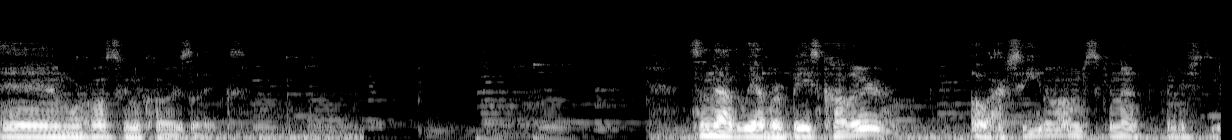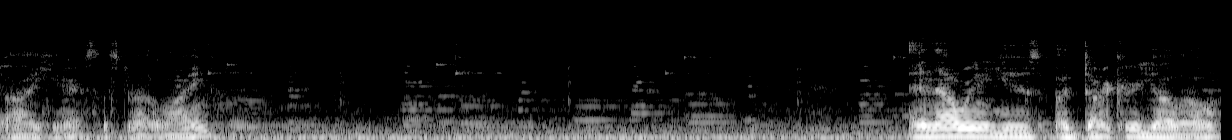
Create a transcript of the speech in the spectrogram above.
And we're also gonna color his legs. So now that we have our base color, oh, actually, you know, I'm just gonna finish the eye here. So let's draw a line. And now we're gonna use a darker yellow.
